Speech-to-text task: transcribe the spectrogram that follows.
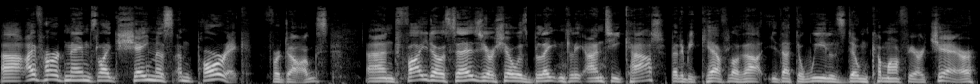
Uh, I've heard names like Seamus and Pádraig for dogs. And Fido says your show is blatantly anti-cat. Better be careful of that, that the wheels don't come off your chair.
